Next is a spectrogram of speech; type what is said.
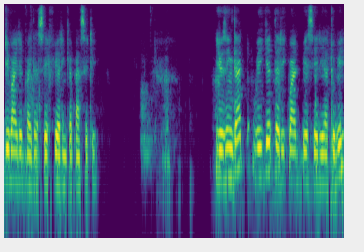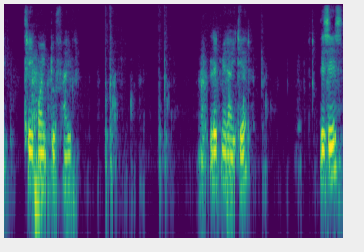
divided by the safe bearing capacity. Using that we get the required base area to be 3.25 let me write here this is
